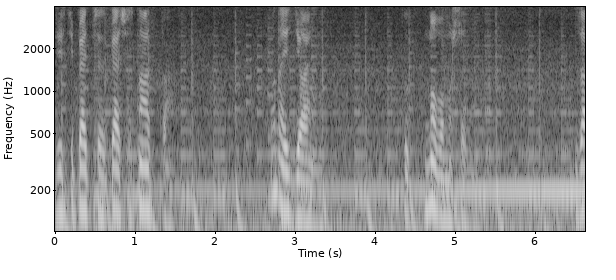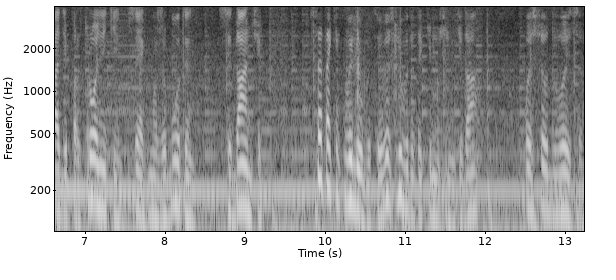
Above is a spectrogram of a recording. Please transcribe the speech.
205 55 16. Вона ідеальна. Тут нова машина. Ззаді парктроніки, все як може бути, седанчик. Все так, як ви любите. Ви ж любите такі машинки, так? Ось все дивіться.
